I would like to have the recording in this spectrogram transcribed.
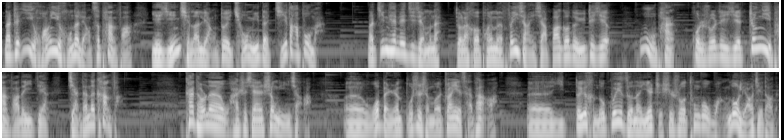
那这一黄一红的两次判罚也引起了两队球迷的极大不满。那今天这期节目呢，就来和朋友们分享一下八哥对于这些误判。或者说这些争议判罚的一点简单的看法。开头呢，我还是先声明一下啊，呃，我本人不是什么专业裁判啊，呃，对于很多规则呢，也只是说通过网络了解到的，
